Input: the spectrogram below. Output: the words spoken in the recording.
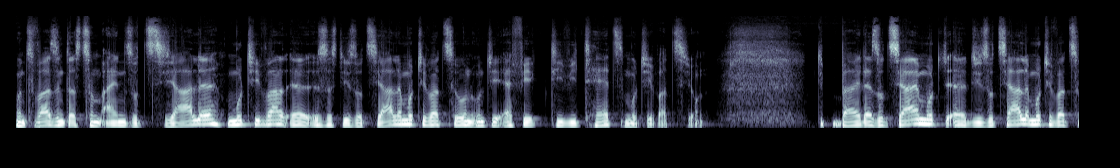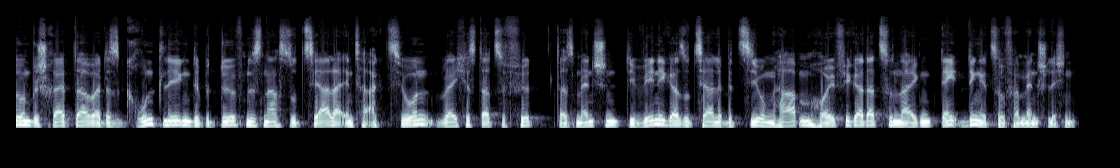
Und zwar sind das zum einen soziale Motiva äh, ist es die soziale Motivation und die Effektivitätsmotivation. Bei der sozialen, äh, die soziale Motivation beschreibt dabei das grundlegende Bedürfnis nach sozialer Interaktion, welches dazu führt, dass Menschen, die weniger soziale Beziehungen haben, häufiger dazu neigen, Dinge zu vermenschlichen.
